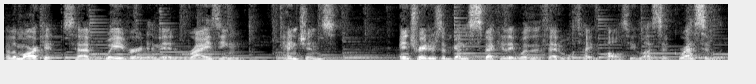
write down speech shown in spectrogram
Now, the markets have wavered amid rising tensions, and traders have begun to speculate whether the Fed will tighten policy less aggressively.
